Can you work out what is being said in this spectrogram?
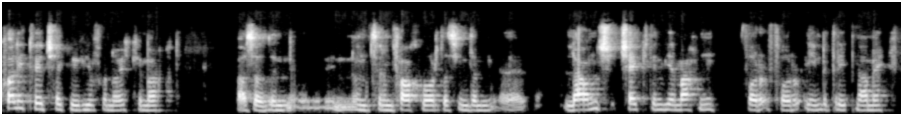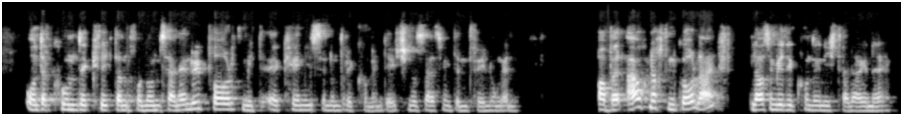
Qualitätscheck-Review von euch gemacht. Also den, in unserem Fachwort, das sind dann äh, Launch-Check, den wir machen vor, vor Inbetriebnahme. Und der Kunde kriegt dann von uns einen Report mit Erkenntnissen und Recommendations, das heißt mit Empfehlungen. Aber auch nach dem Go-Live lassen wir den Kunden nicht alleine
